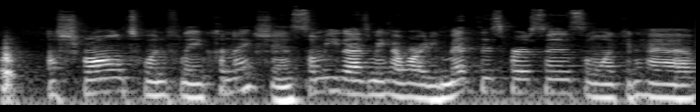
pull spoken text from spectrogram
A strong twin flame connection. Some of you guys may have already met this person. Someone can have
